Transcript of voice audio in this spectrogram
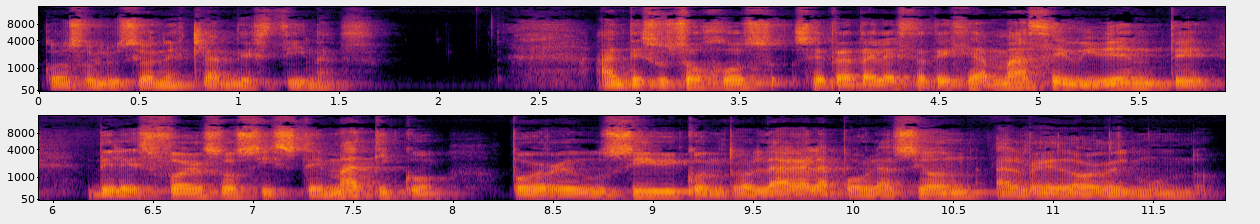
con soluciones clandestinas. Ante sus ojos se trata de la estrategia más evidente del esfuerzo sistemático por reducir y controlar a la población alrededor del mundo.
